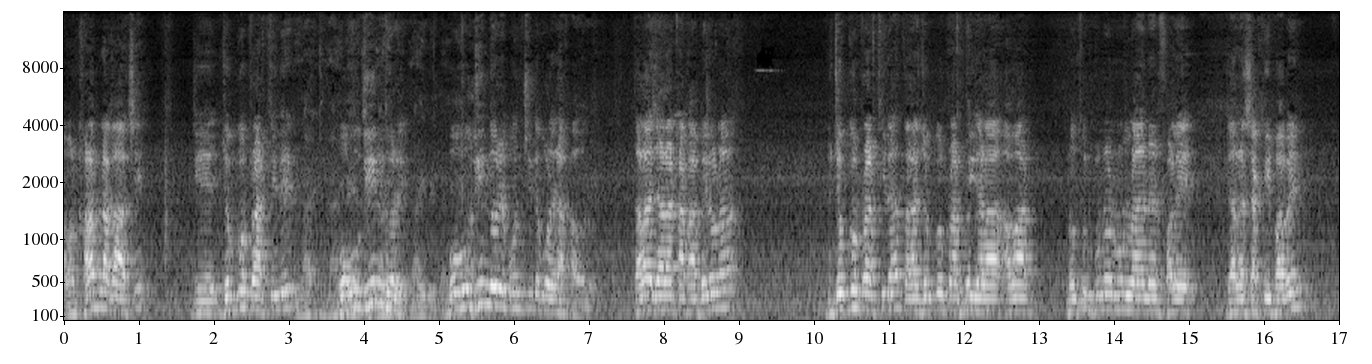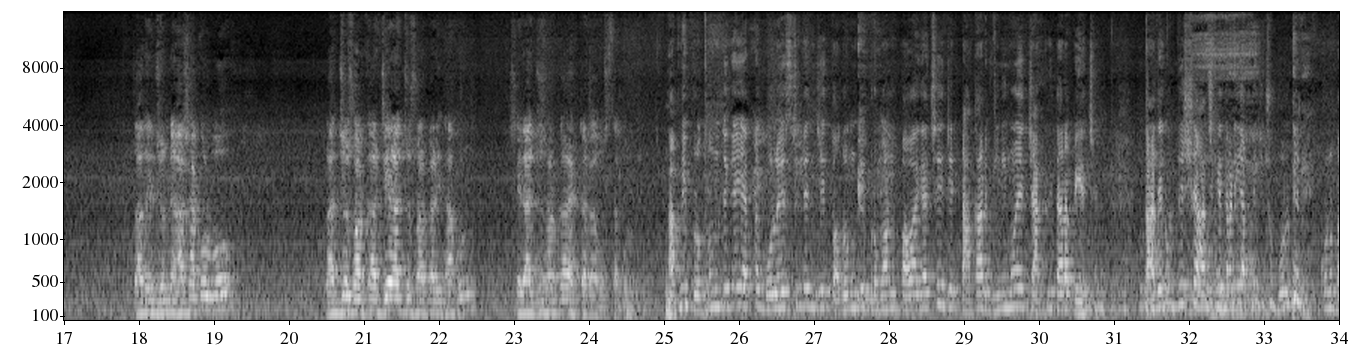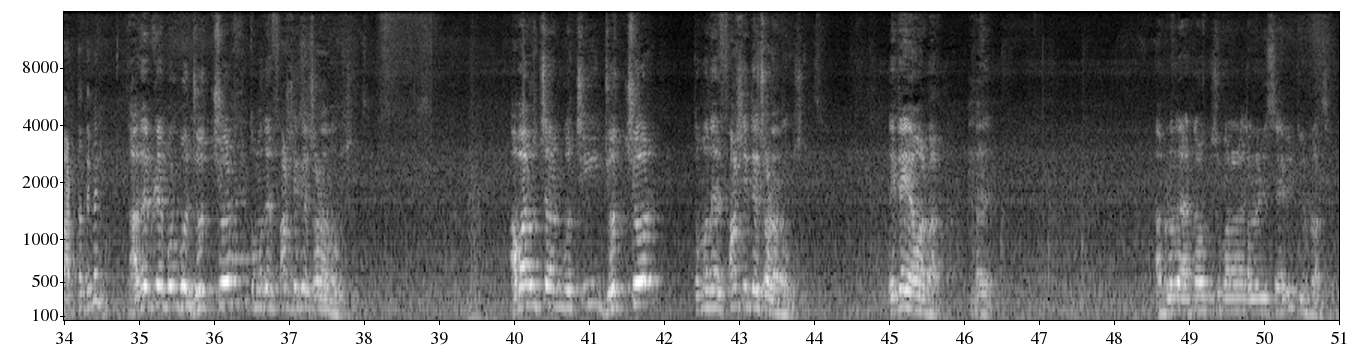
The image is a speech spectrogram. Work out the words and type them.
আমার খারাপ লাগা আছে যে যোগ্য প্রার্থীদের বহুদিন ধরে বহুদিন ধরে বঞ্চিত করে রাখা হলো। তারা যারা টাকা পেল না যোগ্য প্রার্থীরা তারা যোগ্য প্রার্থী যারা আবার নতুন পুনর্মূল্যায়নের ফলে যারা চাকরি পাবেন তাদের জন্য আশা করব রাজ্য সরকার যে রাজ্য সরকারই থাকুন সে রাজ্য সরকার একটা ব্যবস্থা করবে। আপনি প্রথম থেকেই একটা বলে এসেছিলেন যে তদন্তে প্রমাণ পাওয়া গেছে যে টাকার বিনিময়ে চাকরি তারা পেয়েছেন। তাদের উদ্দেশ্যে আজকে দাঁড়িয়ে আপনি কিছু বলবেন? কোনো বার্তা দেবেন? তাদেরকে বলব জোচ্চোর তোমাদের ফাঁসিতে ছড়ানো উচিত। আবার উচ্চারণ করছি জোচ্চোর তোমাদের ফাঁসিতে চড়ানো উচিত। এটাই আমার বার্তা। তাদের আপনাদের আর কারও কিছু বলার already said it you translate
